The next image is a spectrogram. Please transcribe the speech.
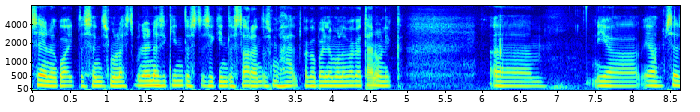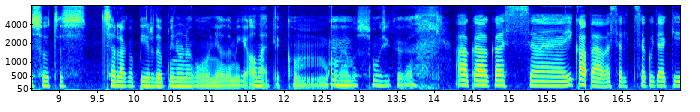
see nagu aitas, see andis mulle hästi palju enesekindlust ja see kindlasti arendas mu häält väga palju, ma olen väga tänulik. ja jah, selles suhtes sellega piirdub minu nagu nii-öelda mingi ametlikum kogemus mm -hmm. muusikaga. Aga kas äh, igapäevaselt sa kuidagi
